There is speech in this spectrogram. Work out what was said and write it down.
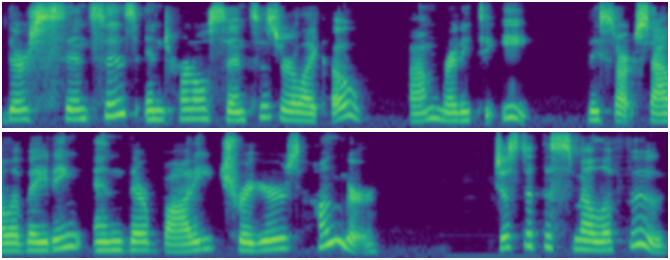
their senses, internal senses are like, "Oh, I'm ready to eat." They start salivating and their body triggers hunger just at the smell of food.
